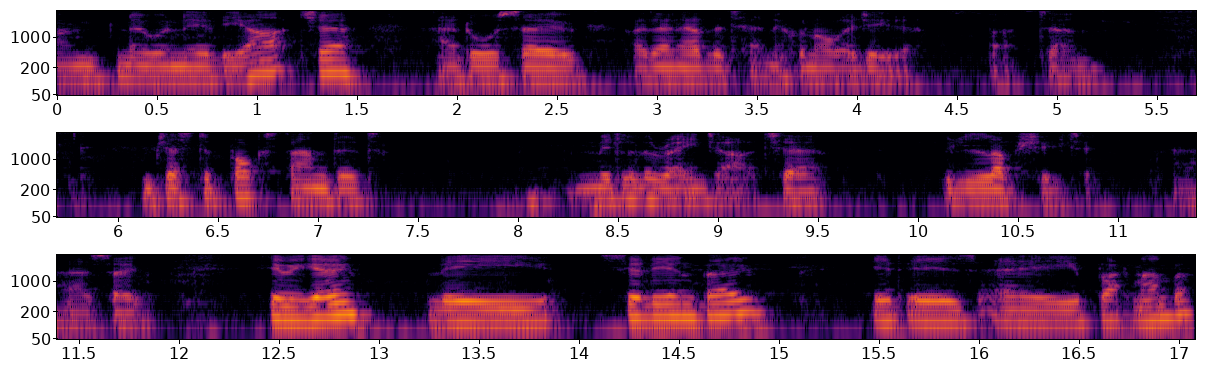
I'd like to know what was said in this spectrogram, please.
I'm nowhere near the archer, and also I don't have the technical knowledge either. But um, I'm just a box standard, middle of the range archer who loves shooting. Uh, so here we go. The Scythian bow. It is a black mamba.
